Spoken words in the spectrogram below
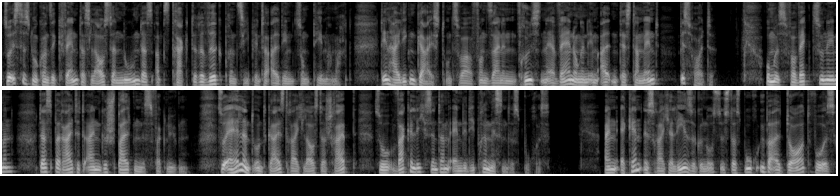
So ist es nur konsequent, dass Lauster nun das abstraktere Wirkprinzip hinter all dem zum Thema macht. Den Heiligen Geist, und zwar von seinen frühesten Erwähnungen im Alten Testament bis heute. Um es vorwegzunehmen, das bereitet ein gespaltenes Vergnügen. So erhellend und geistreich Lauster schreibt, so wackelig sind am Ende die Prämissen des Buches. Ein erkenntnisreicher Lesegenuss ist das Buch überall dort, wo es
